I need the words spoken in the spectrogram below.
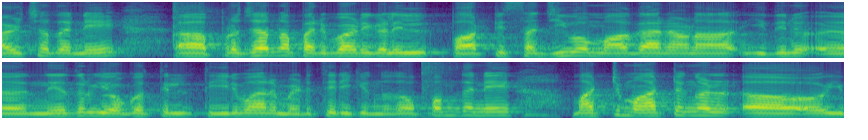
ആഴ്ച തന്നെ പ്രചാരണ പരിപാടികളിൽ പാർട്ടി സജീവമാകാനാണ് ഇതിന് നേതൃയോഗത്തിൽ തീരുമാനമെടുത്തിരിക്കുന്നത്. ഒപ്പം തന്നെ മറ്റു മാറ്റങ്ങൾ ഈ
